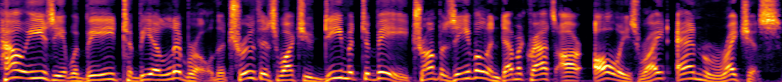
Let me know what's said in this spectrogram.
How easy it would be to be a liberal. The truth is what you deem it to be. Trump is evil, and Democrats are always right and righteous.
